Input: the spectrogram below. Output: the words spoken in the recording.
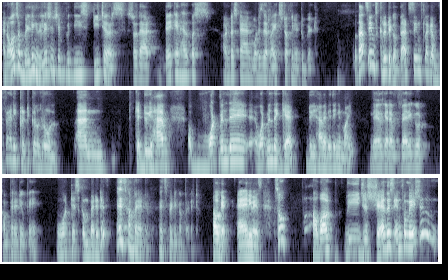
and also building relationship with these teachers so that they can help us understand what is the right stuff you need to build. That seems critical. That seems like a very critical role. And can, do you have what will they what will they get? Do you have anything in mind? They'll get a very good competitive pay. What is competitive? It's competitive. It's pretty competitive. Okay. Anyways, so how about we just share this information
